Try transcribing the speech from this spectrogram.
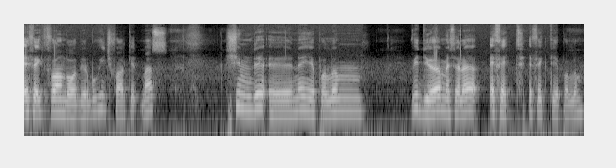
Efekt falan da olabilir. Bu hiç fark etmez. Şimdi e, ne yapalım? Videoya mesela efekt. Efekti yapalım.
